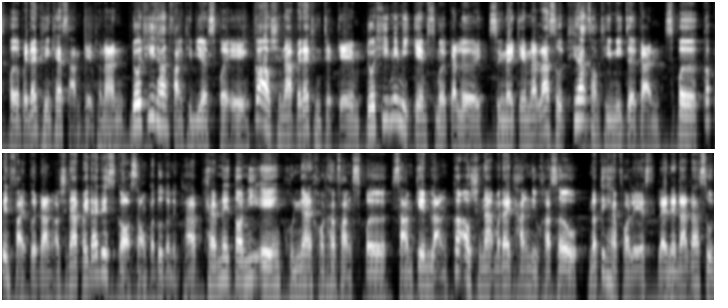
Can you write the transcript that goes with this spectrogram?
สเปอร์ไปได้เพียงแค่ 3 เกมเท่านั้น โดยที่ทางฝั่งทีมเยือนสเปอร์เองก็เอาชนะไปได้ถึง 7 เกม โดยที่ไม่มีเกมเสมอกันเลย ซึ่งในเกมนัดล่าสุดที่ทั้งสองทีมนี้เจอกันสเปอร์ก็เป็นฝ่ายเปิดรังเอาชนะไปได้ด้วยสกอร์ 2 ประตูต่อหนึ่งครับ แถมในตอนนี้เองผลงานของทางฝั่งสเปอร์3เกมหลังก็เอาชนะมาได้ทั้งนิวคาสเซิลนอตติงแฮมฟอร์เรสต์และในนัดล่าสุด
